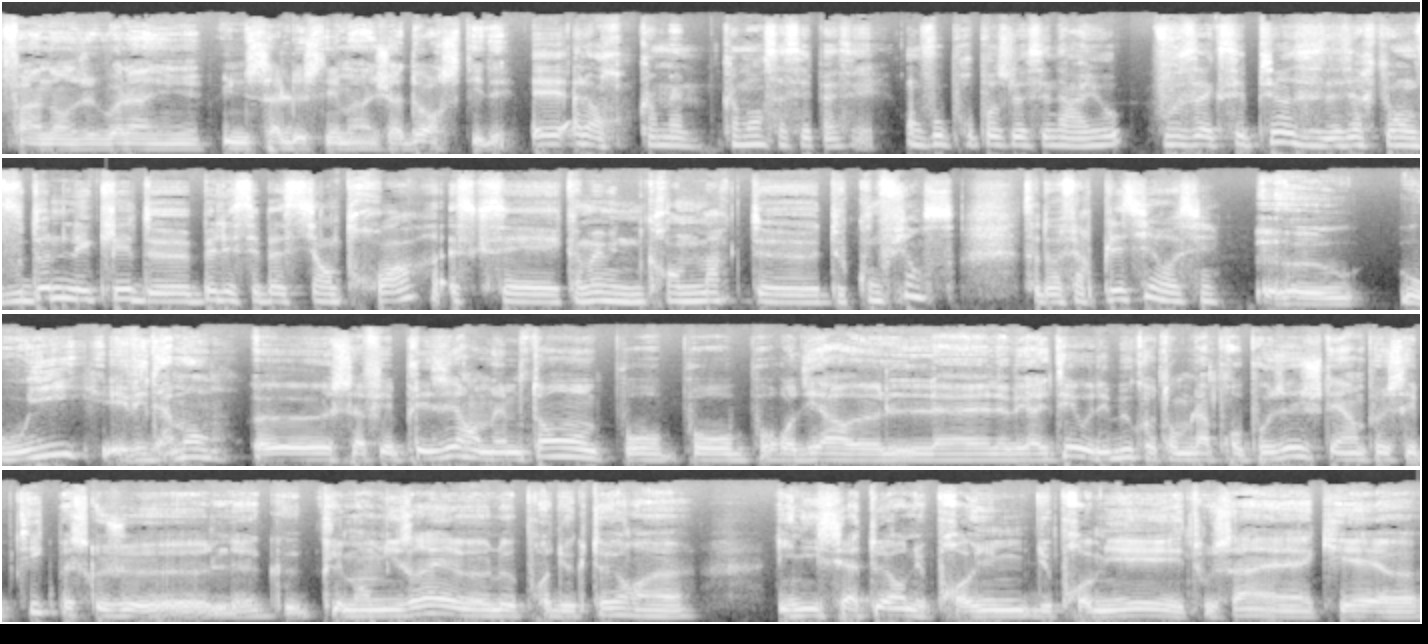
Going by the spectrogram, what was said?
Enfin, dans voilà une, salle de cinéma. J'adore cette idée. Et alors, quand même, comment ça s'est passé? On vous propose le scénario, vous acceptez, c'est-à-dire qu'on vous donne les clés de Belle et Sébastien 3. Est-ce que c'est quand même une grande marque de, de confiance? Ça doit faire plaisir aussi. Euh, oui, évidemment. Euh, ça fait plaisir en même temps pour pour pour dire euh, la, vérité. Au début, quand on me l'a proposé, j'étais un peu sceptique parce que je Clément Miseret, euh, le producteur euh, initiateur du, premier, du premier et tout ça, euh, qui est euh,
